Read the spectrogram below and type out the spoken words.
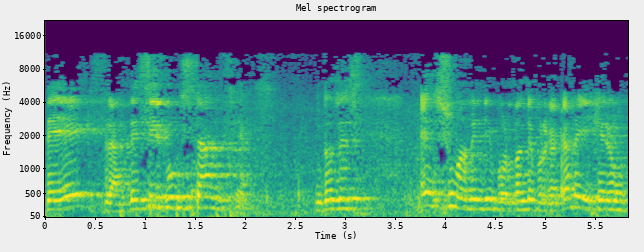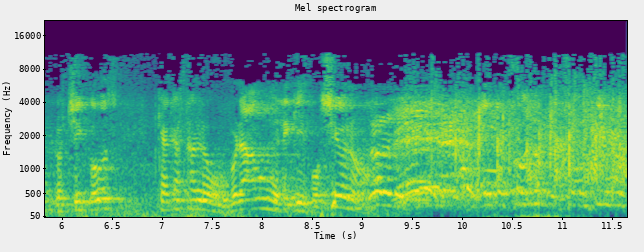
de extras, de circunstancias. Entonces, es sumamente importante porque acá me dijeron los chicos que acá están los bravos del equipo, ¿sí o no? ¡Claro que sí! Estos son los que son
